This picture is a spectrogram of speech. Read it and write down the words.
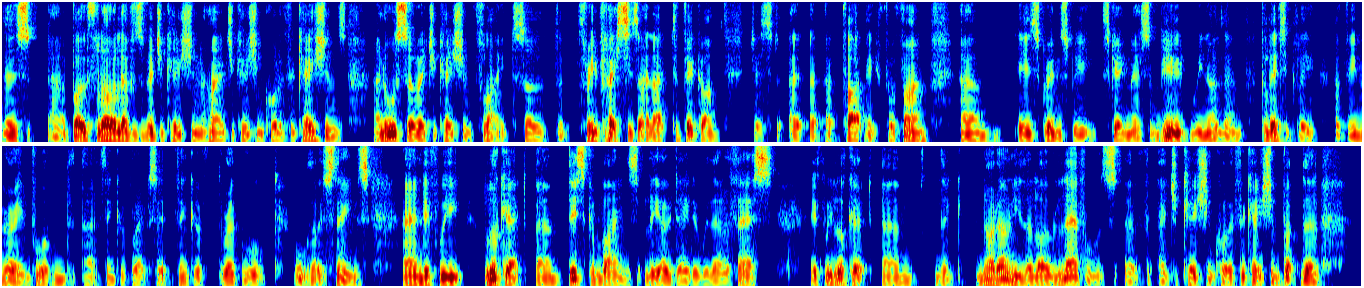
there's uh, both lower levels of education, and higher education qualifications, and also education flight. So the three places I like to pick on just uh, uh, uh, partly for fun, um, is Grimsby, Skegness and Bude. We know them politically have been very important. Uh, think of Brexit, think of the Red Wall, all those things. And if we look at, um, this combines LEO data with LFS, if we look at um, the not only the low levels of education qualification, but the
